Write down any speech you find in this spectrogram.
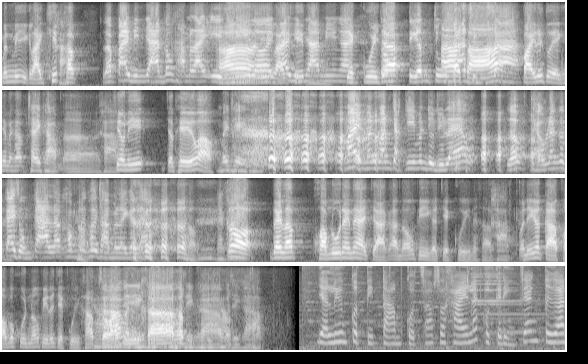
มันมีอีกหลายคลิปครับ แล้วป้ายวิญญาณต้องทำอะไรอีกอ่ามีเลยมีหลายป้ายคลิวิปญญาณมียังไงเจ๊กุยจะต้องเตรียมจูอาตาสาสิงซาไปด้วยตัวเองใช่ไหมครับ ใช่ครับอ่าครับเที่ยวนี้ จะเทหรือเปล่า ไม่เทครับ ไม่มันวันจักรีมันหยุดอยู่แล้ว แล้วแถวนั้นก็ใกล้สงกรารแล้วเขาไม่ค่อยทำอะไรกันแล้วครับนะครับ ก็ได้รับความรู้แน่ๆจากน้องพีกับเจกกุยนะครับ ครับ วันนี้ก็กราบขอบพระคุณน้องพีและเจกกุยครับครับสวัสดีครับ สวัสดีครับ สวัสดีครับ อย่าลืมกดติดตามกด Subscribe และกดกระดิ่งแจ้งเตือน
